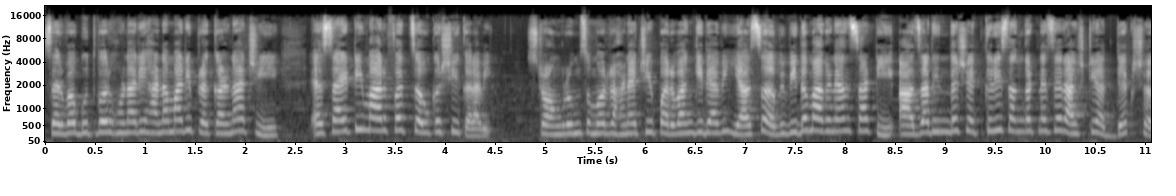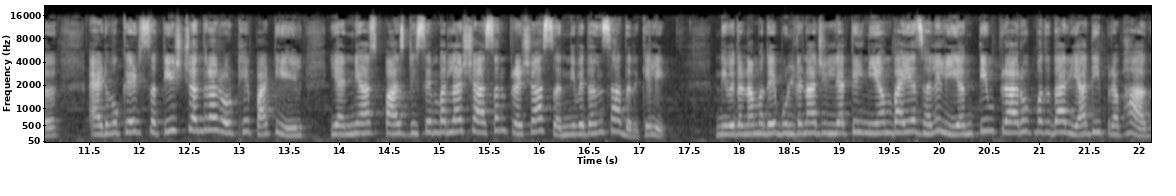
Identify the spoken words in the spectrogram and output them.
सर्व बूथवर होणारी हाणामारी प्रकरणाची एसआयटी मार्फत चौकशी करावी. स्ट्रॉंग रूम समोर राहण्याची परवानगी द्यावी यासह विविध मागण्यांसाठी आझाद हिंद शेतकरी संघटनेचे राष्ट्रीय अध्यक्ष अॅडव्होकेट सतीशचंद्र रोठे पाटील यांनी आज पाच डिसेंबरला शासन प्रशासन निवेदन सादर केले. निवेदनामध्ये बुलढाणा जिल्ह्यातील नियमबाह्य झालेली अंतिम प्रारूप मतदार यादी प्रभाग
